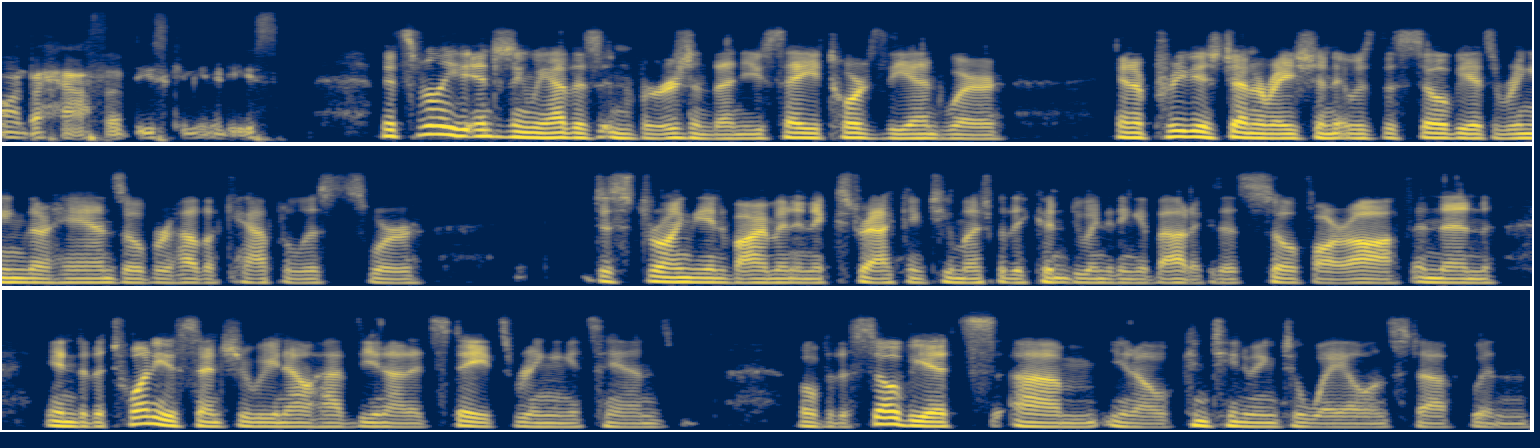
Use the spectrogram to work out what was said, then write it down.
on behalf of these communities. It's really interesting we have this inversion then. You say towards the end where in a previous generation it was the soviets wringing their hands over how the capitalists were destroying the environment and extracting too much but they couldn't do anything about it because it's so far off. And then into the 20th century we now have the united states wringing its hands over the Soviets, um, you know, continuing to whale and stuff when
